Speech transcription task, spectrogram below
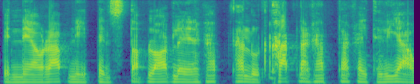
เป็นแนวรับนี่เป็น stop loss เลยนะครับ ถ้าหลุดคัดนะครับ ถ้าใครถือยาว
